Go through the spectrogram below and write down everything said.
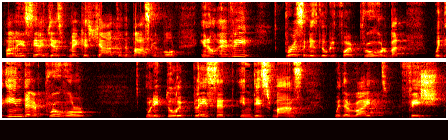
father, you see, I just make a shot at the basketball." You know, every person is looking for approval, but within the approval, we need to replace it in this month with the right fish.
